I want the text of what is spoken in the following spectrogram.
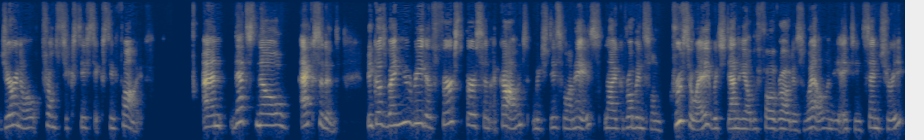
journal from 1665. And that's no accident, because when you read a first person account, which this one is, like Robinson Crusoe, which Daniel Defoe wrote as well in the 18th century,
